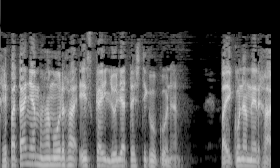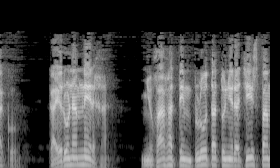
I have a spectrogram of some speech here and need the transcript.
Jepatañam hamurqa iskay llulla testigukuna. Paykunam nerqaku. Kay runam nerqa. Ñuqaqa templuta tuñirachispam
